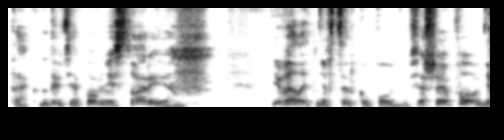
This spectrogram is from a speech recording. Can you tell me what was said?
Так, ну дивіться, я повню історії, і велетня в цирку повню. Все, що я повню.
